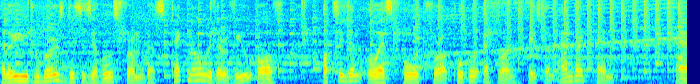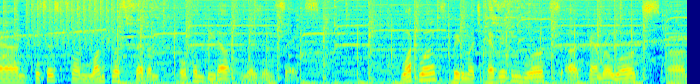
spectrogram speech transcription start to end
Hello YouTubers, this is your host from GuzzTechno with a review of Oxygen OS port for a Poco F1 based on Android 10 and this is from OnePlus 7 Open Beta version 6. What works? Pretty much everything works, uh, camera works, um,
